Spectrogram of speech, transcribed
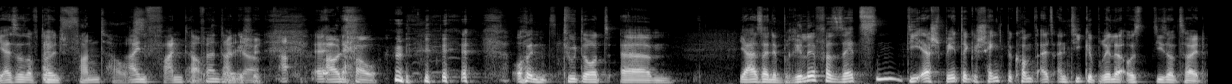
Wie heißt das auf Ein Deutsch? Pfandhaus. Ein Pfandhaus. Fand er, Dankeschön. Ja. A- A&V. und tut dort ähm, ja seine Brille versetzen, die er später geschenkt bekommt als antike Brille aus dieser Zeit.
